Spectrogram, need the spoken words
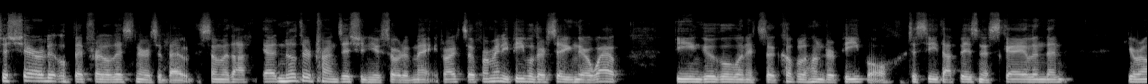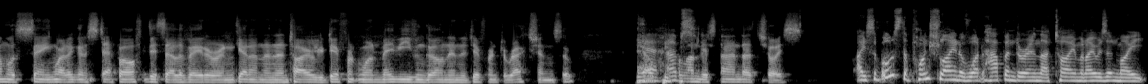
just share a little bit for the listeners about some of that. Another transition you sort of made, right? So for many people, they're sitting there, wow, being Google when it's a couple of hundred people to see that business scale and then you're almost saying, well, I'm going to step off this elevator and get on an entirely different one, maybe even going in a different direction. So yeah, help people absolutely. understand that choice. I suppose the punchline of what happened during that time, and I was in my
